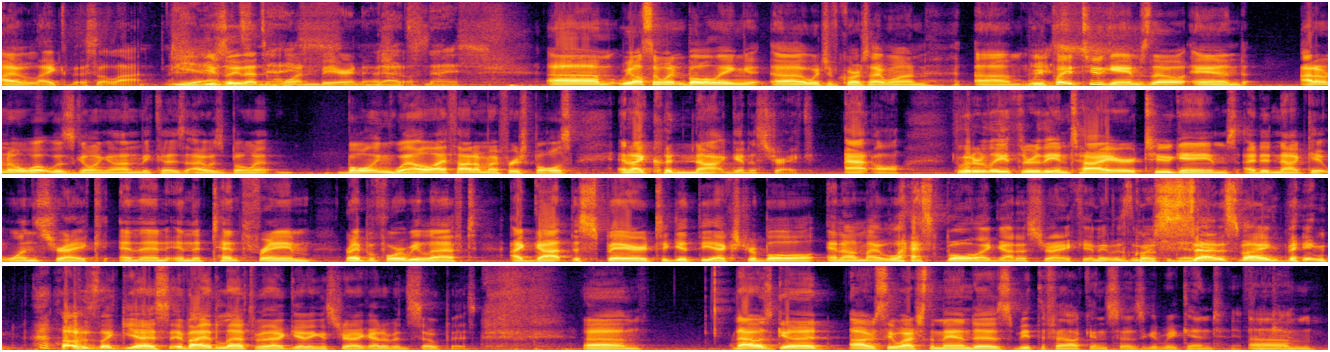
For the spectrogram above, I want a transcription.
I like this a lot. Yeah. Usually that's, nice. one beer in Nashville. That's so. nice. Um, we also went bowling, uh, which of course I won. Um, We played two games though, and I don't know what was going on because I was bowling, bowling well. I thought on my first bowls, and I could not get a strike at all. Literally through the entire two games, I did not get one strike. And then in the tenth frame, right before we left, I got the spare to get the extra bowl, and on my last bowl, I got a strike, and it was the most satisfying thing. I was like, yes, if I had left without getting a strike, I'd have been so pissed. Um, that was good. Obviously, watched the Mandas beat the Falcons, so it was a good weekend. Yeah. um,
